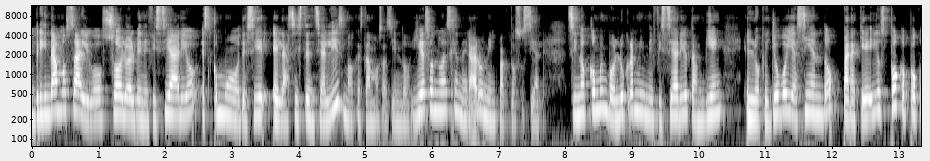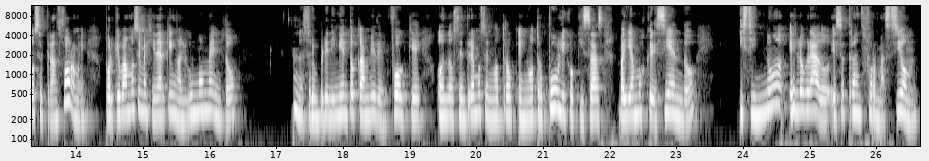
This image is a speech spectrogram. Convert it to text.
brindamos algo solo al beneficiario, es como decir el asistencialismo que estamos haciendo. Y eso no es generar un impacto social, sino cómo involucra a mi beneficiario también en lo que yo voy haciendo para que ellos poco a poco se transformen. Porque vamos a imaginar que en algún momento nuestro emprendimiento cambie de enfoque o nos centremos en otro, en otro público, quizás vayamos creciendo. Y si no he logrado esa transformación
